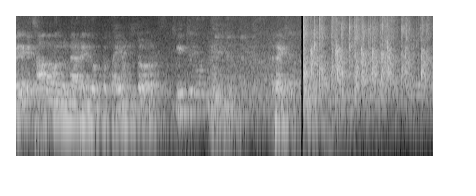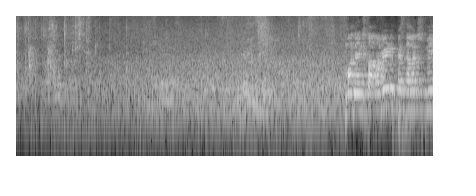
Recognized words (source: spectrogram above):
వెనక చాలా మంది ఉన్నారని ఒక భయంతో రైట్. మా నెక్స్ట్ అరవేటి పెద్ద లక్ష్మి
